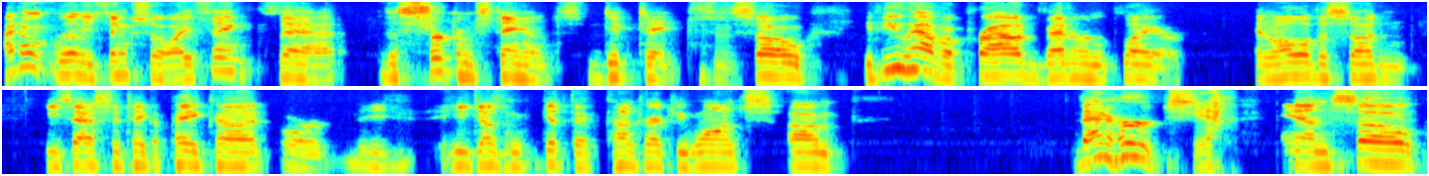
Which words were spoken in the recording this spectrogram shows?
I don't really think so. I think that the circumstance dictates. So if you have a proud veteran player and all of a sudden he's asked to take a pay cut or he, he doesn't get the contract he wants, um, that hurts. yeah And so,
